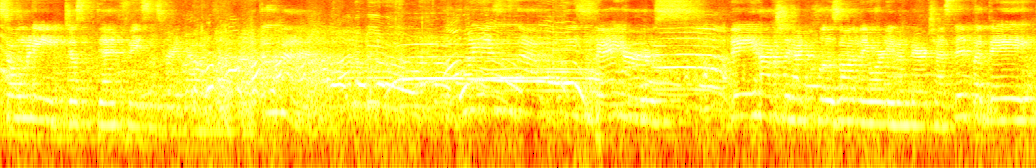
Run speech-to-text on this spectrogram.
so many just dead faces right now. It doesn't matter. Had clothes on, they weren't even bare chested, but they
